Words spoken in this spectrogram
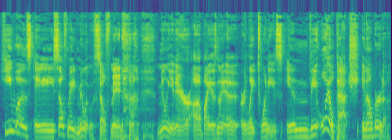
he was a self-made mil- self-made millionaire uh, by his ni- uh, or late 20s in the oil patch in Alberta.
